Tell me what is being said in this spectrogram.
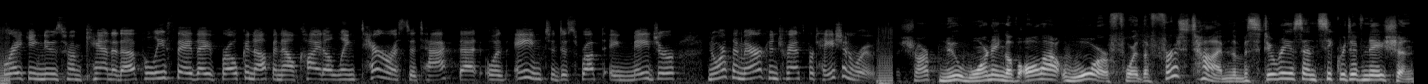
Breaking news from Canada. Police say they've broken up an Al Qaeda linked terrorist attack that was aimed to disrupt a major North American transportation route. A sharp new warning of all out war. For the first time, the mysterious and secretive nation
